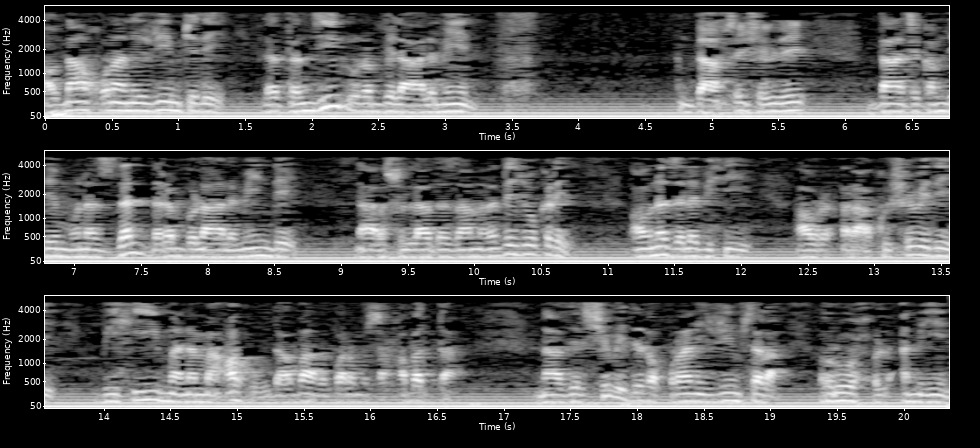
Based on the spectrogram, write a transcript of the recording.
او دا قران عظیم چې دی لا تنزيل رب العالمین دا څه شوی دی دا چې کوم دی منزل د رب العالمین دی دا رسول الله د ځان نه دی جوړ کړی او نزل به او راکو شوی دی به من معه دا بعد پر مصاحبت تا نازل شوی دی د قران عظیم سره روح الامین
